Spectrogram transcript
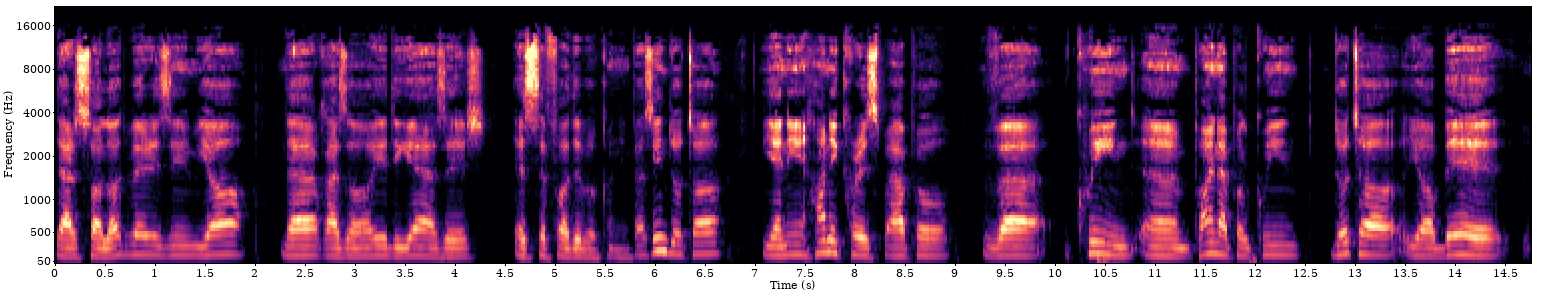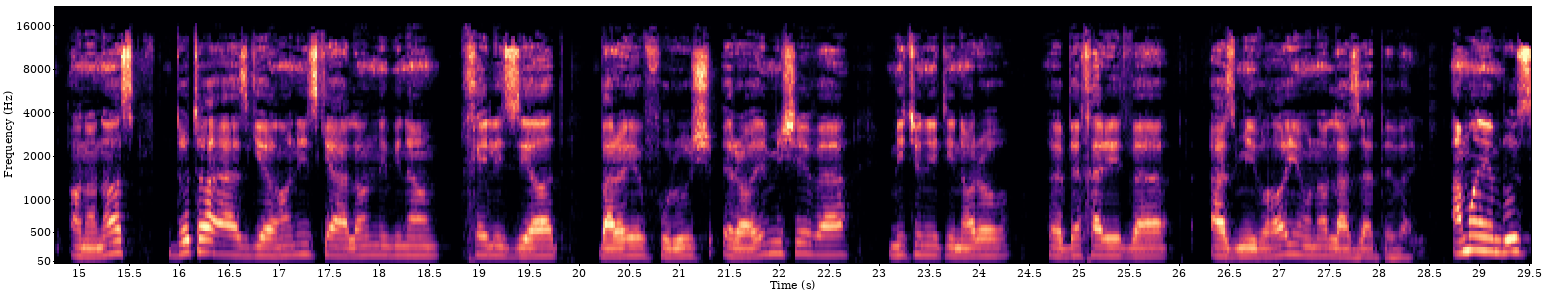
در سالاد بریزیم یا در غذاهای دیگه ازش استفاده بکنیم. پس این دوتا یعنی Honeycrisp apple و queen pineapple queen دوتا یا به آناناس دوتا از گیاهانی است که الان می‌بینم خیلی زیاد برای فروش ارائه میشه و می‌تونید اینا رو بخرید و از میوه های اونا لذت ببرید. اما امروز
